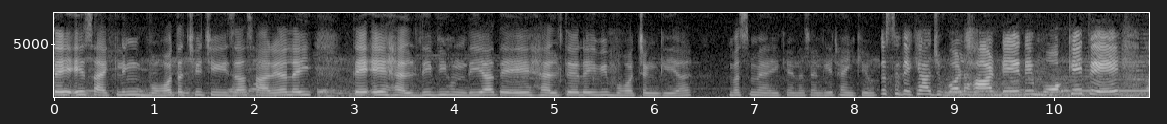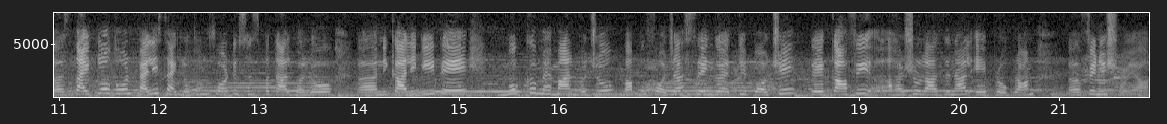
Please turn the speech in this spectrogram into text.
ਤੇ ਇਹ ਸਾਈਕਲਿੰਗ ਬਹੁਤ ਅੱਛੀ ਚੀਜ਼ ਆ ਸਾਰਿਆਂ ਲਈ ਤੇ ਇਹ ਹੈਲਦੀ ਵੀ ਹੁੰਦੀ ਆ ਤੇ ਇਹ ਹੈਲਥ ਲਈ ਵੀ ਬਹੁਤ ਚੰਗੀ ਆ। ਬਸ ਮੈਂ ਇਹ ਕਹਿਣਾ ਚਾਹੁੰਦੀ ਹਾਂ ਥੈਂਕ ਯੂ ਤੁਸੀਂ ਦੇਖਿਆ ਅੱਜ ਵਰਲਡ ਹਾਰਟ ਡੇ ਦੇ ਮੌਕੇ ਤੇ ਸਾਈਕਲੋਥੋਨ ਪਹਿਲੀ ਸਾਈਕਲੋਥੋਨ ਫੋਰਟਿਸ ਹਸਪਤਾਲ ਵੱਲੋਂ ਨਿਕਾਲੀ ਗਈ ਤੇ ਮੁੱਖ ਮਹਿਮਾਨ ਵਜੋਂ ਬਾਪੂ ਫੌਜਾ ਸਿੰਘ ਇੱਥੇ ਪਹੁੰਚੇ ਤੇ ਕਾਫੀ ਹਰਸ਼ੋਲਾਸ ਦੇ ਨਾਲ ਇਹ ਪ੍ਰੋਗਰਾਮ ਫਿਨਿਸ਼ ਹੋਇਆ।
